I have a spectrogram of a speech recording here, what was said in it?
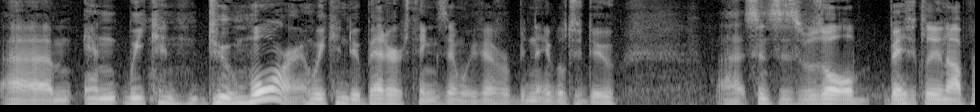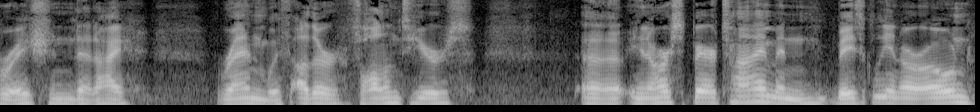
um, and we can do more and we can do better things than we've ever been able to do. Uh, since this was all basically an operation that I ran with other volunteers uh, in our spare time and basically in our own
